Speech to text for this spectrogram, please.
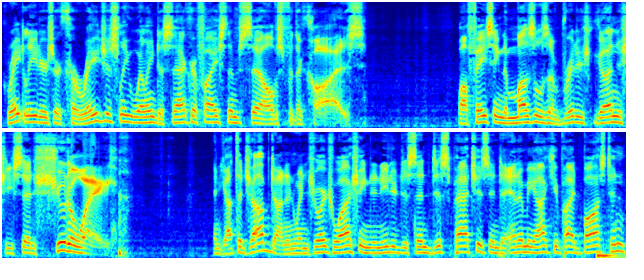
great leaders are courageously willing to sacrifice themselves for the cause. While facing the muzzles of British guns, she said, Shoot away! and got the job done. And when George Washington needed to send dispatches into enemy occupied Boston,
